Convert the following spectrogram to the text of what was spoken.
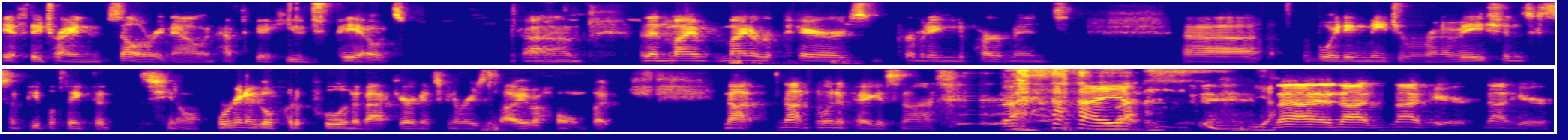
if they try and sell right now and have to pay huge payouts? Um, and then my minor repairs, permitting department, uh, avoiding major renovations. Some people think that you know we're going to go put a pool in the backyard and it's going to raise the value of a home, but not not in Winnipeg. It's not. yeah. yeah. No, not not here. Not here.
